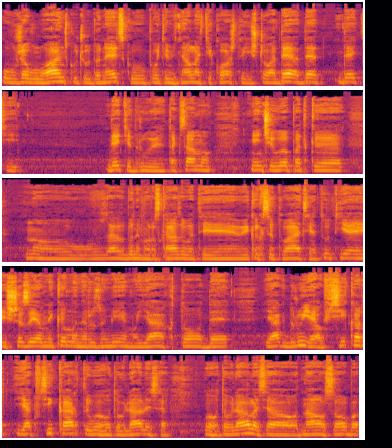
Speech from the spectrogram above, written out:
вже в Луганську чи в Донецьку потім зняла ті кошти. І що, а де, де, де ті? Де ті другі? Так само інші випадки. Ну, зараз будемо розказувати, в яких ситуаціях. Тут є ще заявники, ми не розуміємо, як, хто, де, як другі, як всі, кар... як всі карти виготовлялися. Виготовлялася одна особа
